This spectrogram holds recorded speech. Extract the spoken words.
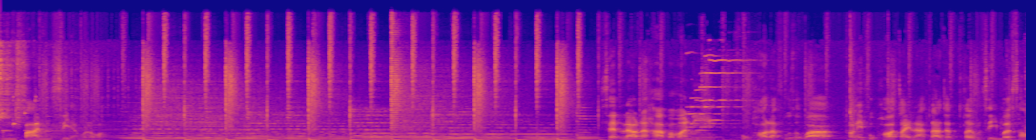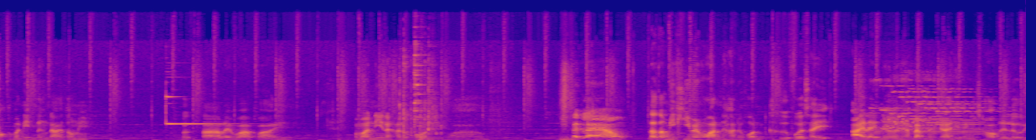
มันปลายมันเสียหมดแล้วอะเสร็จแล้วนะคะ ประมาณนี้ฟุกพอแล้วฟุกรู้สึกว่าเท่านี้ฟุกพอใจแล้ว แต่อาจจะเติมสีเบอร์สองเข้ามานิดนึงได้ตรงนี้เปิดตาอะไรว่าไป ประมาณนี้นะคะทุกคน ว้าว เสร็จแล้วเราต้องมีขี้แมงวันค่ะทุกคน คือเฟิร์สใช้ อายไลเนอร์นะครับแบบไหนก็ได้ที่ตัวเองชอบได้เลย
